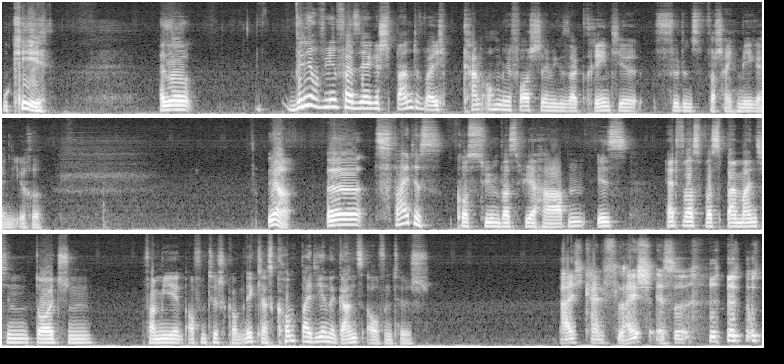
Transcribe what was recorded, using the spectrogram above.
Okay. Also, bin ich auf jeden Fall sehr gespannt, weil ich kann auch mir vorstellen, wie gesagt, Rentier führt uns wahrscheinlich mega in die Irre. Ja, äh, zweites Kostüm, was wir haben, ist etwas, was bei manchen deutschen Familien auf den Tisch kommt. Niklas, kommt bei dir eine Gans auf den Tisch? Da ich kein Fleisch esse,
